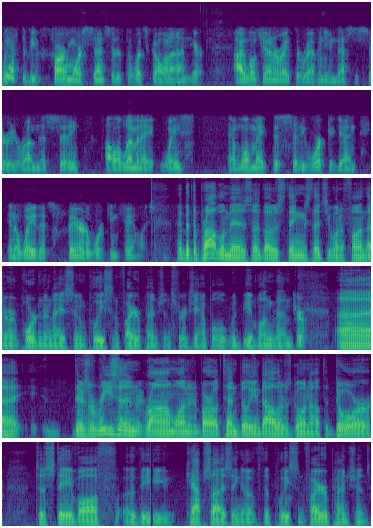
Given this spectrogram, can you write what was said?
We have to be far more sensitive to what's going on here. I will generate the revenue necessary to run this city. I'll eliminate waste, and we'll make this city work again in a way that's fair to working families. But the problem is uh, those things that you want to fund that are important, and I assume police and fire pensions, for example, would be among them. Sure. Uh, there's a reason Rahm wanted to borrow $10 billion going out the door to stave off uh, the capsizing of the police and fire pensions.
